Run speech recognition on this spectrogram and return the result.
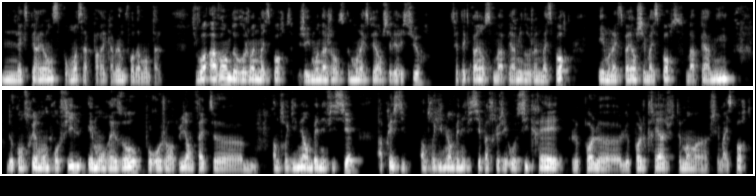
une expérience, pour moi, ça paraît quand même fondamental. Tu vois, avant de rejoindre MySport, j'ai eu mon agence, mon expérience chez Verisure. Cette expérience m'a permis de rejoindre MySport et mon expérience chez MySports m'a permis de construire mon profil et mon réseau pour aujourd'hui en fait euh, entre guillemets en bénéficier. Après je dis entre guillemets en bénéficier parce que j'ai aussi créé le pôle euh, le pôle créa justement euh, chez MySport.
